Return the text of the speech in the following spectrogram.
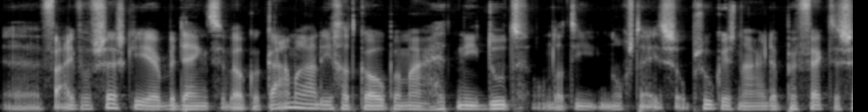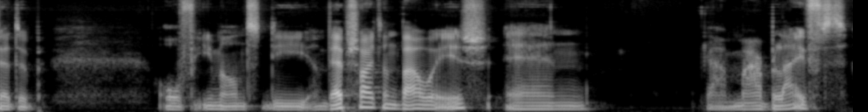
uh, vijf of zes keer bedenkt welke camera die gaat kopen, maar het niet doet, omdat hij nog steeds op zoek is naar de perfecte setup. Of iemand die een website aan het bouwen is en ja, maar blijft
